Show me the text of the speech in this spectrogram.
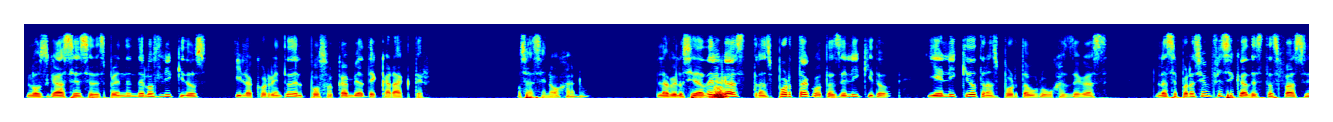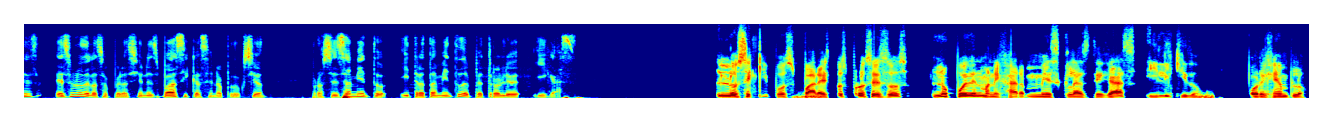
Los gases se desprenden de los líquidos y la corriente del pozo cambia de carácter. O sea, se enoja, ¿no? La velocidad del gas transporta gotas de líquido y el líquido transporta burbujas de gas. La separación física de estas fases es una de las operaciones básicas en la producción, procesamiento y tratamiento de petróleo y gas. Los equipos para estos procesos no pueden manejar mezclas de gas y líquido. Por ejemplo,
